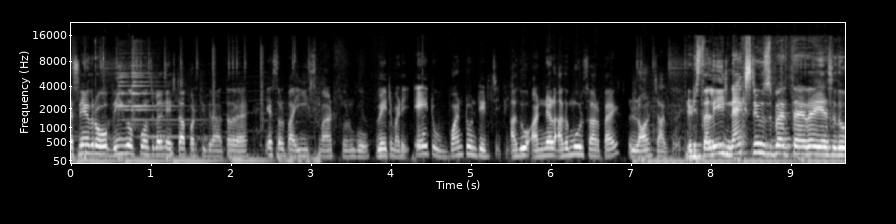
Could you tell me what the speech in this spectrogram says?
ಎಸ್ ಏನಾದ್ರು ವಿವೋ ಫೋನ್ಸ್ಗಳನ್ನ ಇಷ್ಟಪಡ್ತಿದ್ದೀರಾ ಅಂತಂದ್ರೆ ಎಸ್ ಸ್ವಲ್ಪ ಈ ಸ್ಮಾರ್ಟ್ ಫೋನ್ಗೂ ವೇಟ್ ಮಾಡಿ. Eight one twenty eight G B ಅದು ಹನ್ನೆರಡು, ಹದಿಮೂರು ಸಾವಿರ ರೂಪಾಯಿ ಲಾಂಚ್ ಆಗ್ಬೋದು. ನೆಕ್ಸ್ಟ್ ನ್ಯೂಸ್ ಬರ್ತಾ ಇದೆ. ಎಸ್ ಇದು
